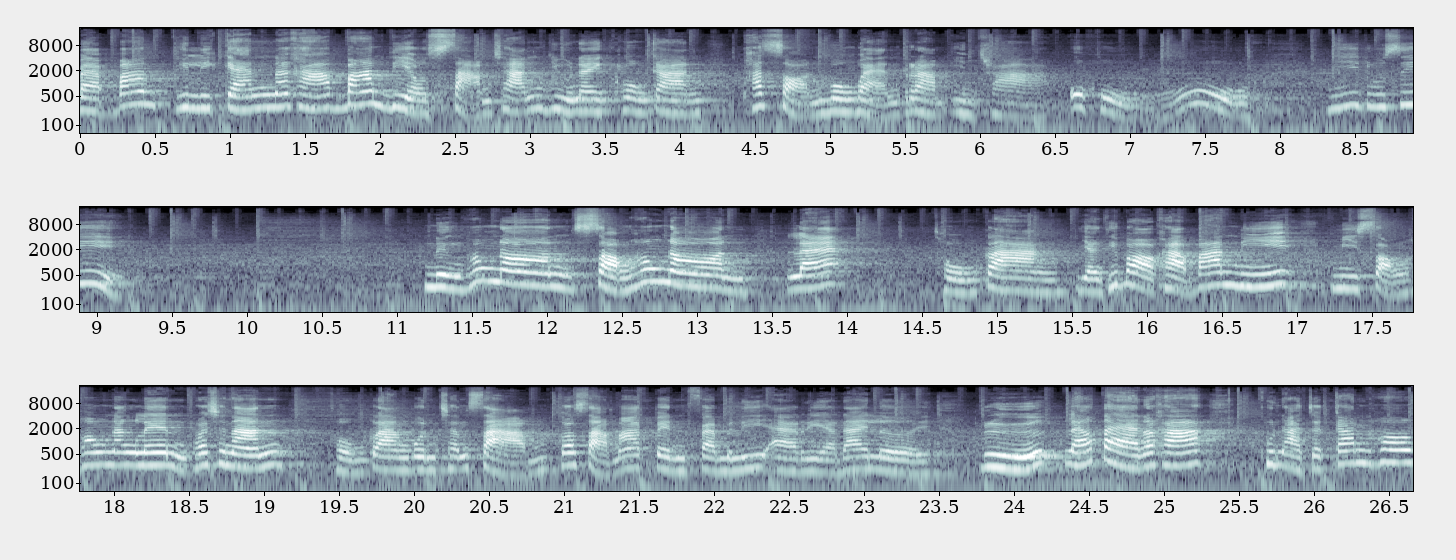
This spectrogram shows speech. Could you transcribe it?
แบบบ้านพิลิแกนนะคะ บ้านเดี่ยว 3 ชั้นอยู่ในโครงการพัดสอนวงแหวนรามอินทรา โอ้โห นี่ดูสิหนึ่งห้องนอน 2 ห้องนอน และโถงกลางอย่างที่บอกค่ะ บ้านนี้มี 2 ห้องนั่งเล่น เพราะฉะนั้นโถงกลางบนชั้น 3 ก็สามารถเป็น Family Area ได้เลย หรือแล้วแต่นะคะ คุณอาจจะกั้นห้อง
